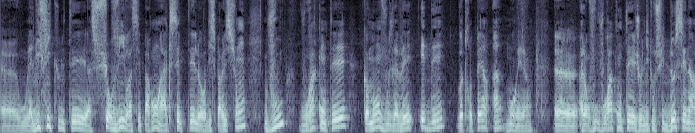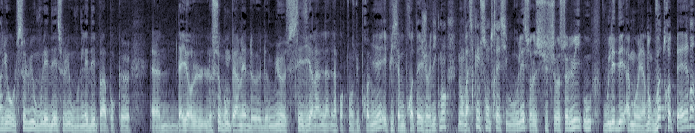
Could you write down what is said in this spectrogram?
ou la difficulté à survivre à ses parents, à accepter leur disparition, vous, vous racontez comment vous avez aidé votre père à mourir. Euh, alors vous, vous racontez, je le dis tout de suite, deux scénarios, celui où vous l'aidez, celui où vous ne l'aidez pas, pour que euh, d'ailleurs le second permet de, mieux saisir l'importance du premier, et puis ça vous protège juridiquement. Mais on va se concentrer, si vous voulez, sur, le, sur celui où vous l'aidez à mourir. Donc votre père,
